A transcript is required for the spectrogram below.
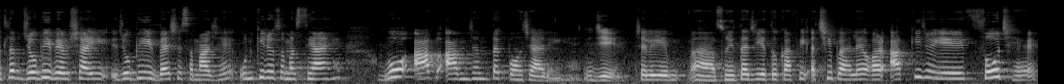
मतलब जो भी व्यवसायी जो भी वैश्य समाज है उनकी जो समस्याएँ हैं वो आप आमजन तक पहुँचा रही हैं। जी। चलिए सुनीता जी ये तो काफ़ी अच्छी पहल है और आपकी जो ये सोच है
